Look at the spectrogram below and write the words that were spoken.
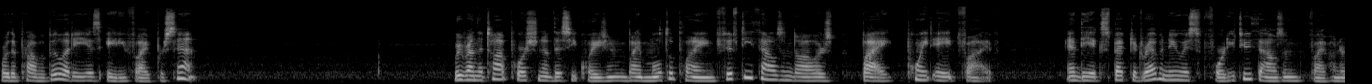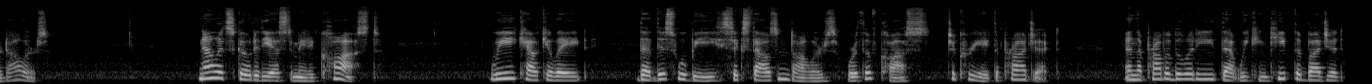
or the probability, is 85%. We run the top portion of this equation by multiplying $50,000 by 0.85, and the expected revenue is $42,500. Now let's go to the estimated cost. We calculate that this will be $6,000 worth of costs to create the project and the probability that we can keep the budget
